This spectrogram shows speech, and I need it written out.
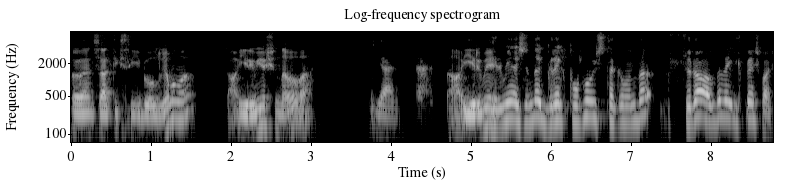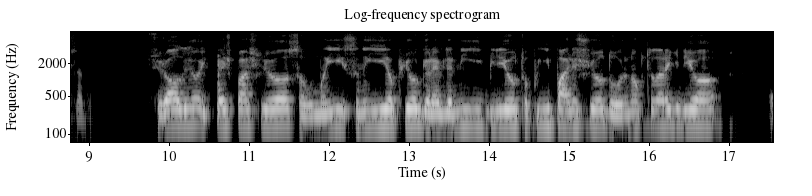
öven Celtics gibi olacağım ama daha 20 yaşında baba. Yani. Daha 20. 20 yaşında Greg Popovich takımında süre aldı ve ilk 5 başladı. Süre alıyor, ilk 5 başlıyor, savunmayı iyisini iyi yapıyor, görevlerini iyi biliyor, topu iyi paylaşıyor, doğru noktalara gidiyor. Ee,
